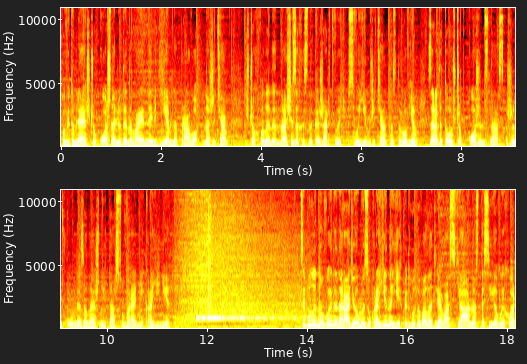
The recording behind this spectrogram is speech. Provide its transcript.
повідомляє, що кожна людина має невід'ємне право на життя. Щохвилини наші захисники жертвують своїм життям та здоров'ям заради того, щоб кожен з нас жив у незалежній та суверенній країні. Це були новини на радіо Ми з України. Їх підготувала для вас я, Анастасія Вихор.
